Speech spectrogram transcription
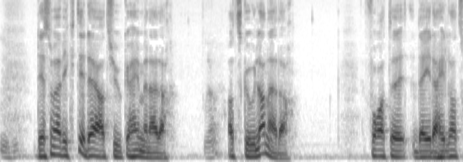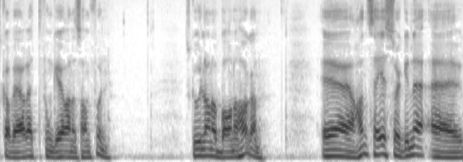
Mm -hmm. Det som er viktig, det er at sykehjemmen er der. Ja. At skolene er der. For at det i det hele tatt skal være et fungerende samfunn. Skolene og barnehagene. Eh, han sier Søgne eh,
